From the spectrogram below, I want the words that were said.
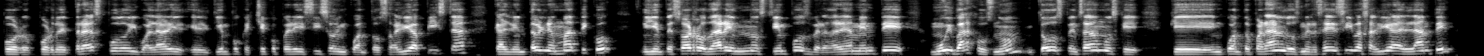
por, detrás pudo igualar el, tiempo que Checo Pérez hizo en cuanto salió a pista, calentó el neumático y empezó a rodar en unos tiempos verdaderamente muy bajos, ¿no? Todos pensábamos que, que en cuanto pararan los Mercedes iba a salir adelante.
